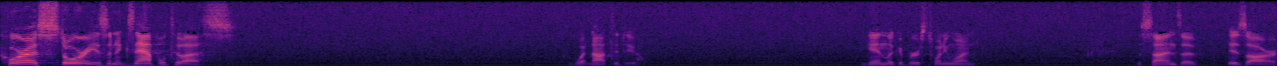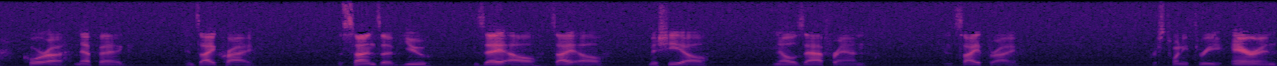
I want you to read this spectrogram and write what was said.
Korah's story is an example to us of what not to do. Again, look at verse 21. The sons of Izhar Korah, Nepheg, and Zichri, the sons of Uzziel, Ziel, Mishael, and Elzaphan, and Sithri. Verse 23 Aaron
